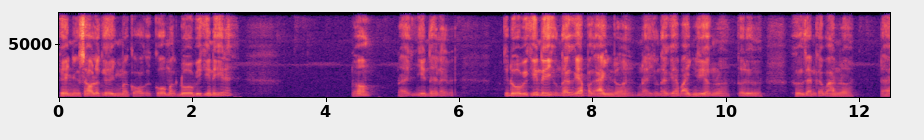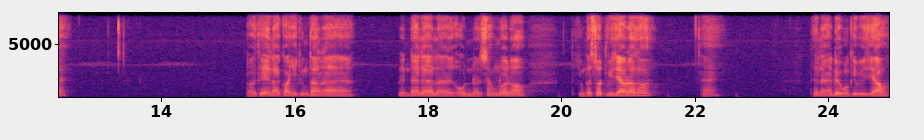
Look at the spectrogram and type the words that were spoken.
Cái hình đằng sau là cái hình mà có cái cô mặc đồ bikini đấy. Đúng không? Đấy, nhìn thấy là cái đồ bikini chúng ta ghép bằng ảnh rồi. Lúc này chúng ta ghép ảnh riêng rồi. Tôi được hướng dẫn các bạn rồi. Đấy. Rồi thế là coi như chúng ta là, đến đây là là ổn rồi xong rồi, đúng không? Chúng ta xuất video ra thôi. Đấy. Thế là được một cái video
